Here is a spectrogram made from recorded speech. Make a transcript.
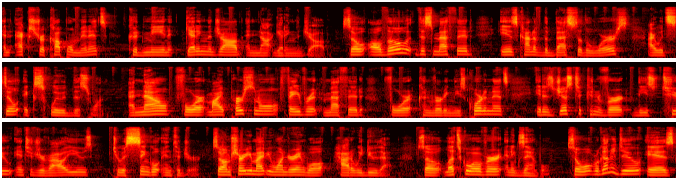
an extra couple minutes could mean getting the job and not getting the job. So although this method is kind of the best of the worst, I would still exclude this one. And now for my personal favorite method for converting these coordinates, it is just to convert these two integer values to a single integer. So I'm sure you might be wondering, well, how do we do that? So let's go over an example. So what we're going to do is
